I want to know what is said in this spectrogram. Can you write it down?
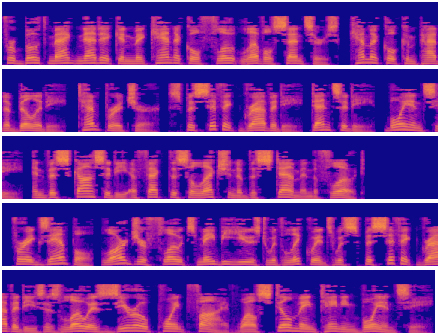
For both magnetic and mechanical float level sensors, chemical compatibility, temperature, specific gravity density, buoyancy, and viscosity affect the selection of the stem and the float. For example, larger floats may be used with liquids with specific gravities as low as 0.5 while still maintaining buoyancy.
